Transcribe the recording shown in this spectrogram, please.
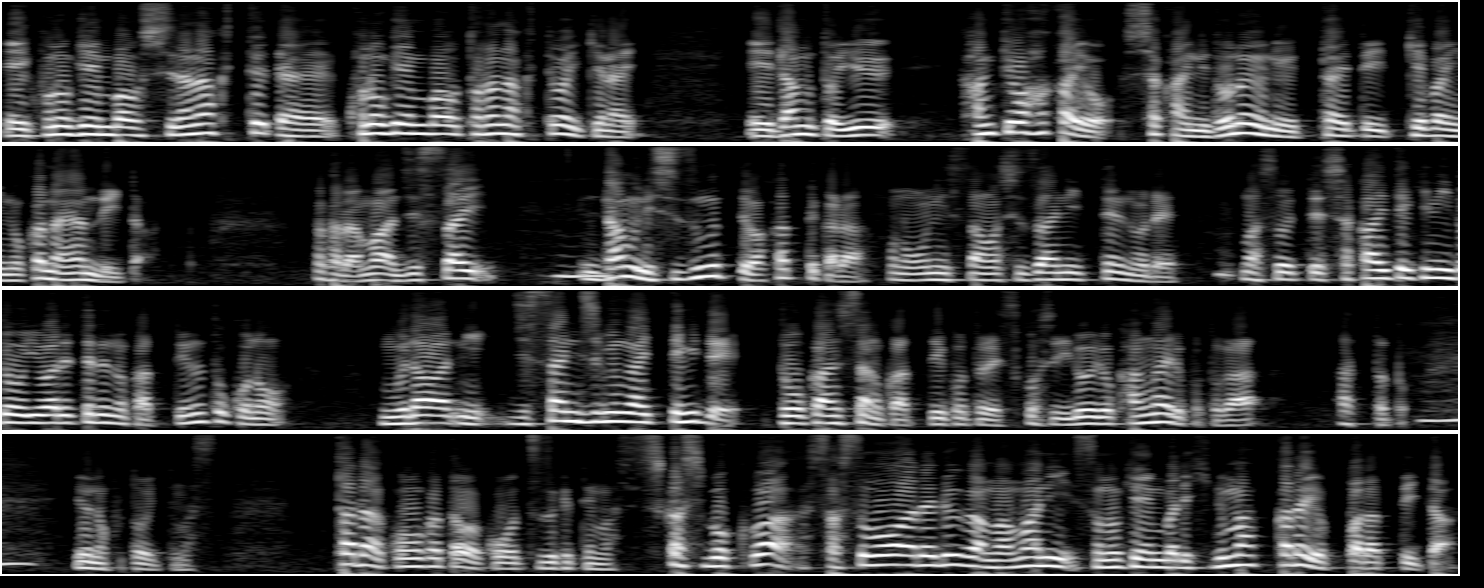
えー、この現場を知らなくて、えー、この現場を取らなくてはいけない。えダムという環境破壊を社会にどのように訴えていけばいいのか悩んでいた。だからまあ実際、ダムに沈むって分かってから、この大西さんは取材に行ってるので、まあそうやって社会的にどう言われてるのかっていうのと、この村に実際に自分が行ってみてどう感じたのかっていうことで少しいろいろ考えることがあったというようなことを言っています。ただ、この方はこう続けています。しかし僕は誘われるがままにその現場で昼間から酔っ払っていた。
